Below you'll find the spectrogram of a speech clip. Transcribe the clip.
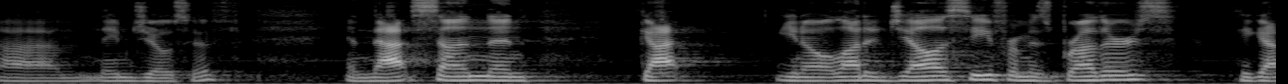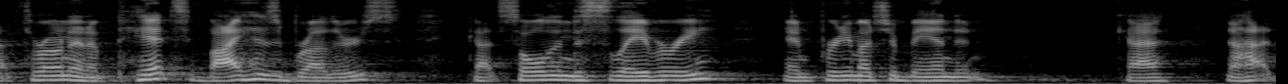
um, named Joseph. And that son then got, you know, a lot of jealousy from his brothers. He got thrown in a pit by his brothers, got sold into slavery, and pretty much abandoned. Okay? Not,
